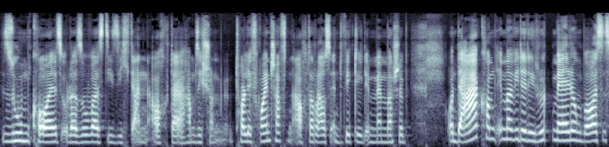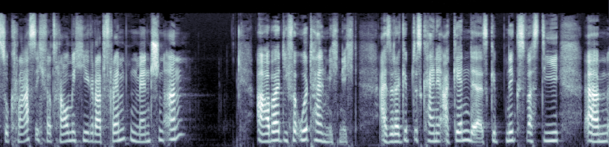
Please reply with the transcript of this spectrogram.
Zoom-Calls oder sowas, die sich dann auch, da haben sich schon tolle Freundschaften auch daraus entwickelt im Membership. Und da kommt immer wieder die Rückmeldung, boah, es ist so krass, ich vertraue mich hier gerade fremden Menschen an aber die verurteilen mich nicht. Also da gibt es keine Agenda, es gibt nichts, was die ähm,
